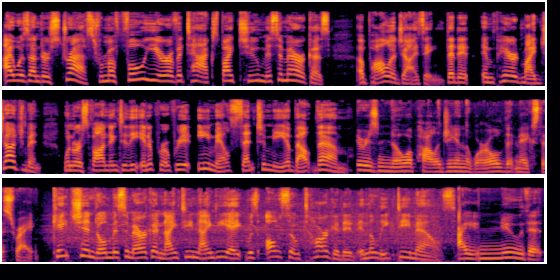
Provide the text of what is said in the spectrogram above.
I was under stress from a full year of attacks by two Miss Americas, apologizing that it impaired my judgment when responding to the inappropriate email sent to me about them. There is no apology in the world that makes this right. Kate Shindle, Miss America 1998, was also targeted in the leaked emails. I knew that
